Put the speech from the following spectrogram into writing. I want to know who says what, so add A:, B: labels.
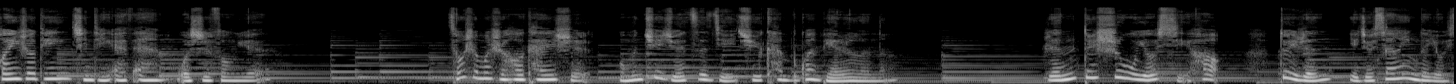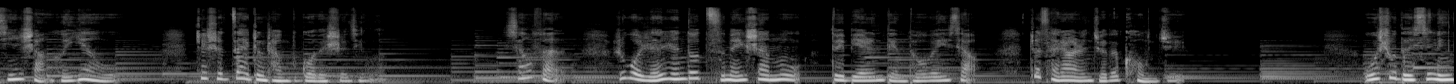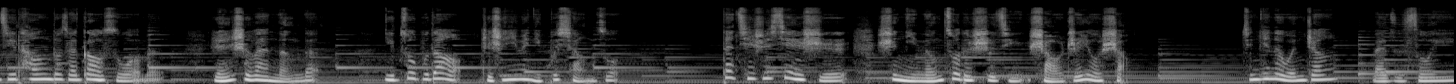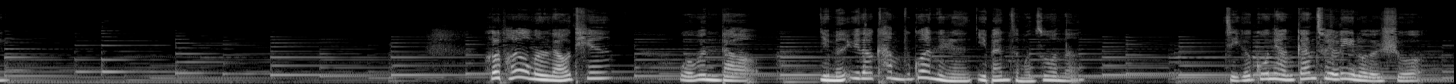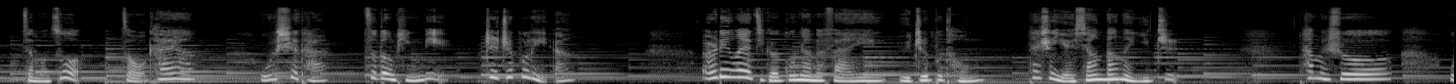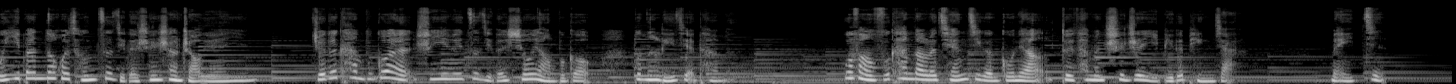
A: 欢迎收听蜻蜓 FM，我是风月。从什么时候开始，我们拒绝自己去看不惯别人了呢？人对事物有喜好，对人也就相应的有欣赏和厌恶，这是再正常不过的事情了。相反，如果人人都慈眉善目，对别人点头微笑，这才让人觉得恐惧。无数的心灵鸡汤都在告诉我们，人是万能的，你做不到，只是因为你不想做。但其实现实是你能做的事情少之又少。今天的文章来自蓑衣。和朋友们聊天，我问道：“你们遇到看不惯的人，一般怎么做呢？”几个姑娘干脆利落地说。怎么做？走开啊！无视他，自动屏蔽，置之不理啊！而另外几个姑娘的反应与之不同，但是也相当的一致。她们说：“我一般都会从自己的身上找原因，觉得看不惯是因为自己的修养不够，不能理解他们。”我仿佛看到了前几个姑娘对他们嗤之以鼻的评价：“没劲。”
